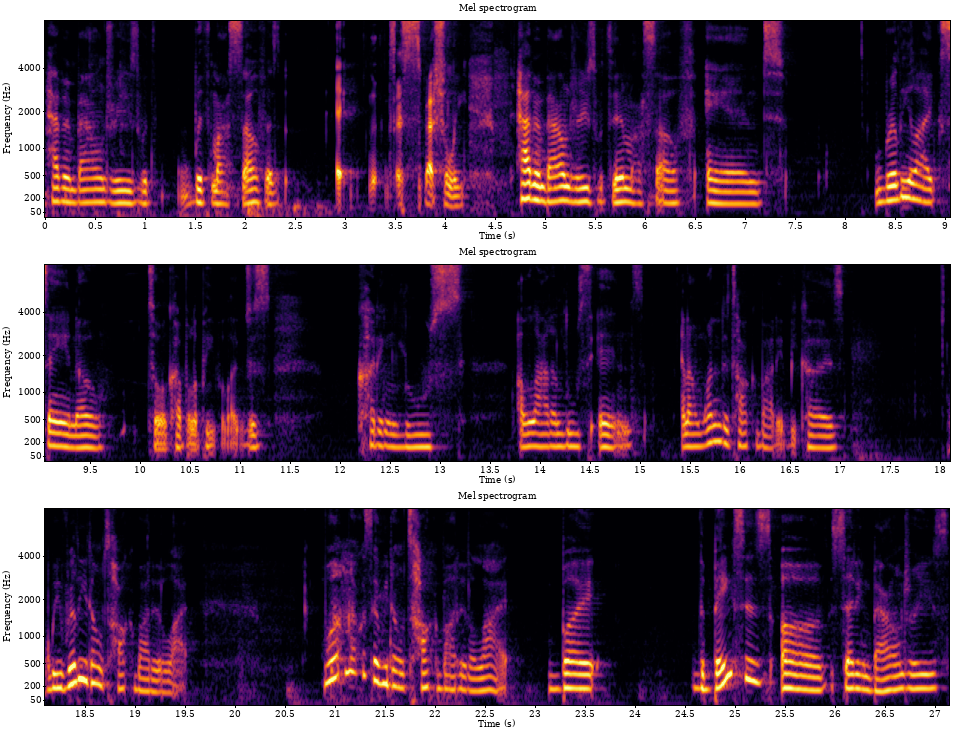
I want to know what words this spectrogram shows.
having boundaries with with myself as especially having boundaries within myself and really like saying no to a couple of people like just cutting loose a lot of loose ends. And i wanted to talk about it because we really don't talk about it a lot well i'm not gonna say we don't talk about it a lot but the basis of setting boundaries,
